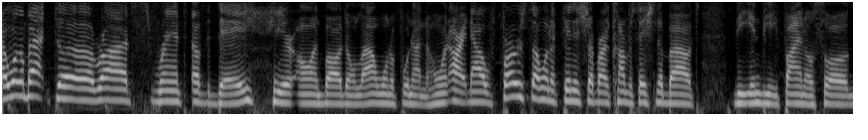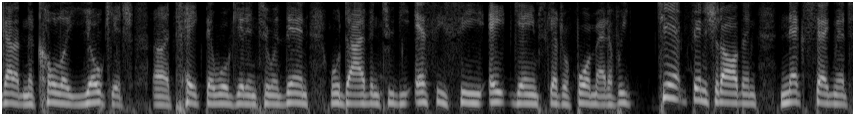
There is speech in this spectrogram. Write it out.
right, welcome back to Rod's rant of the day here on Ball Don't Lie, 1049 The Horn. All right, now first I want to finish up our conversation about the NBA Finals. So I got a Nikola Jokic uh, take that we'll get into, and then we'll dive into the SEC eight game schedule format. If we can't finish it all, then next segment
